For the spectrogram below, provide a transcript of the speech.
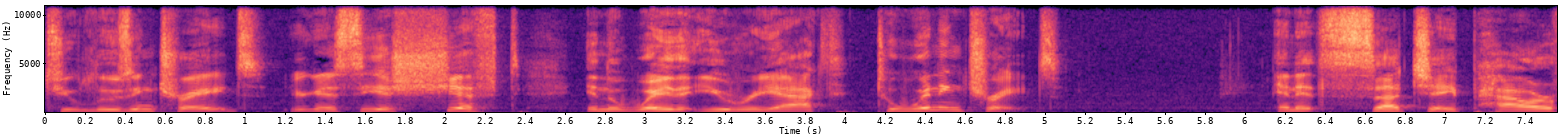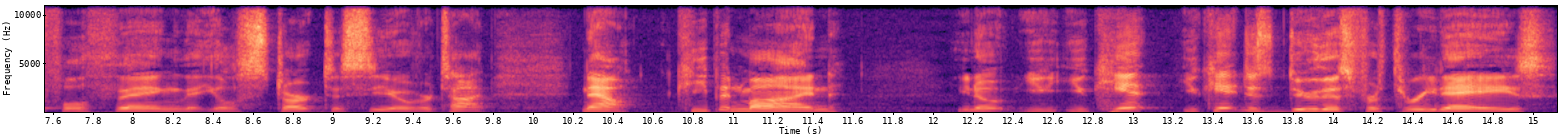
to losing trades. You're going to see a shift in the way that you react to winning trades. And it's such a powerful thing that you'll start to see over time. Now, keep in mind, you know, you, you can't you can't just do this for three days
